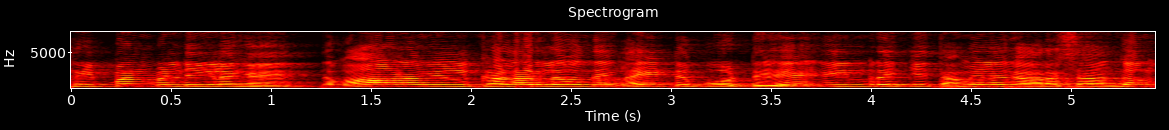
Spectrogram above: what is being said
ரிப்பன் பில்டிங்லங்க இந்த வானவில் கலர்ல வந்து லைட் போட்டு இன்றைக்கு தமிழக அரசாங்கம்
